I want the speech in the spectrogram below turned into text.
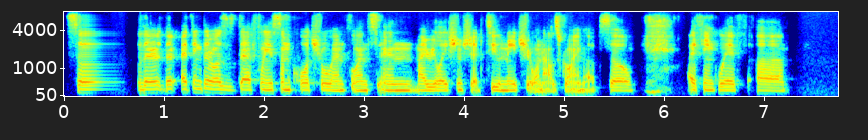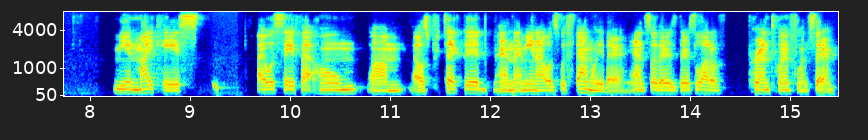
so there, there, I think there was definitely some cultural influence in my relationship to nature when I was growing up. So I think with uh, me in my case, I was safe at home. Um, I was protected, and I mean, I was with family there, and so there's there's a lot of parental influence there.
